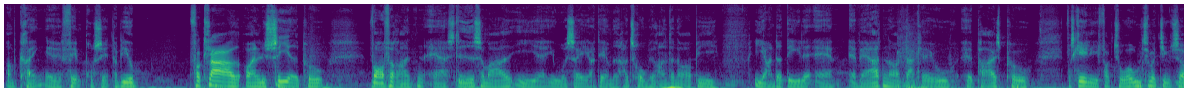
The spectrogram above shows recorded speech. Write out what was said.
omkring øh, 5 procent. Der bliver jo forklaret og analyseret på, hvorfor renten er steget så meget i, øh, i USA, og dermed har trukket renterne op i, i andre dele af, af verden, og der kan jo peges på forskellige faktorer. Ultimativt så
